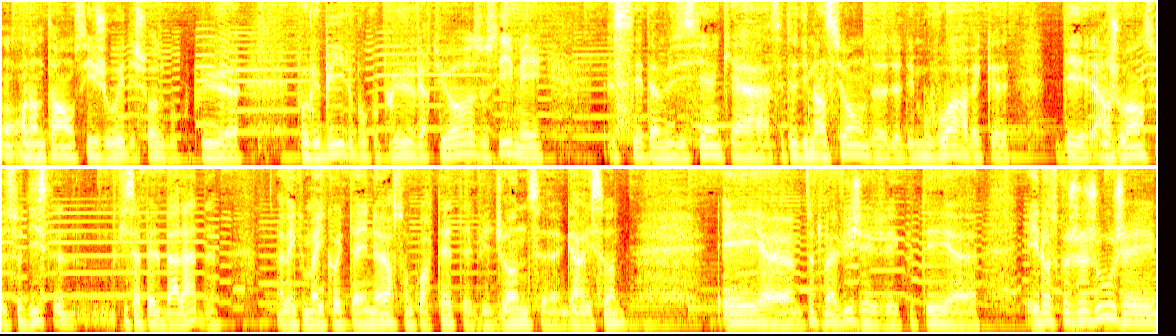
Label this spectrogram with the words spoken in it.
on, entend aussi jouer des choses beaucoup plus euh, volubiles, beaucoup plus virtuoses aussi, mais c'est un musicien qui a cette dimension de, d'émouvoir avec euh, des, en jouant ce, ce disque euh, qui s'appelle Ballade, avec Michael Tyner, son quartet, Elvin Jones, euh, Garrison. Et euh, toute ma vie, j'ai, écouté. et lorsque je joue, j'ai,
